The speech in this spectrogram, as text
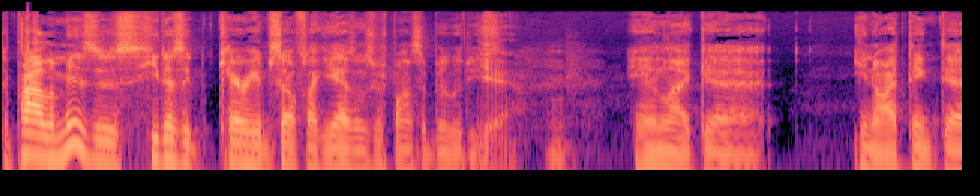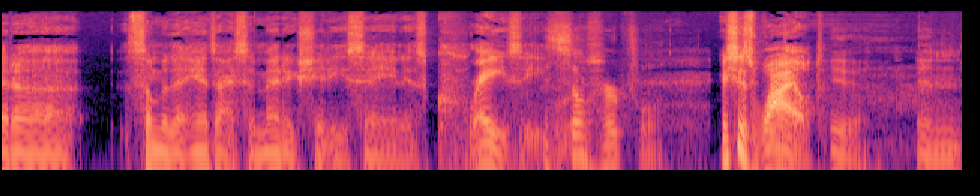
the problem is is he doesn't carry himself like he has those responsibilities. Yeah, and like uh you know I think that uh some of the anti-Semitic shit he's saying is crazy. It's so hurtful. it's just wild. Yeah, and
